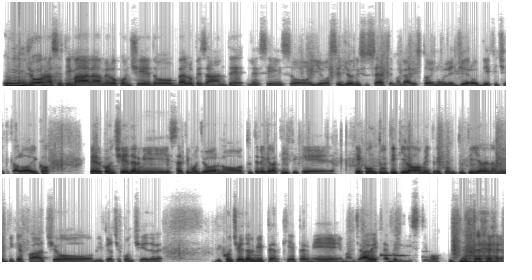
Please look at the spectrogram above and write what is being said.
un giorno a settimana me lo concedo bello pesante, nel senso io sei giorni su sette magari sto in un leggero deficit calorico per concedermi il settimo giorno tutte le gratifiche che con tutti i chilometri, con tutti gli allenamenti che faccio mi piace concedere, concedermi perché per me mangiare è bellissimo.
